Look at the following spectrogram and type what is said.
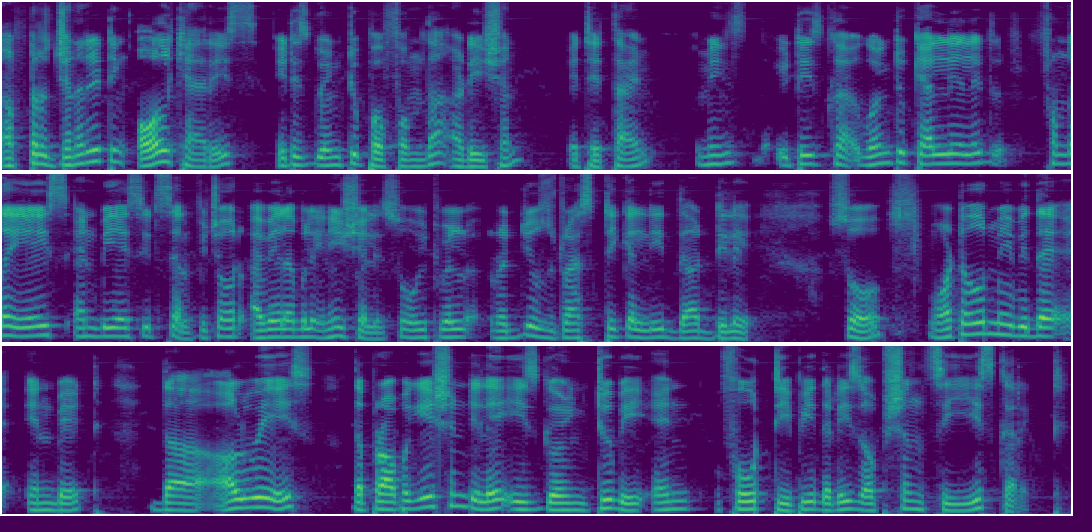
after generating all carries it is going to perform the addition at a time. Means it is going to calculate from the A's and B's itself which are available initially. So it will reduce drastically the delay. So whatever may be the n bit the always the propagation delay is going to be n4 tp that is option c is correct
